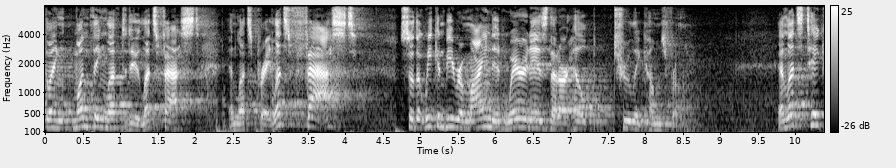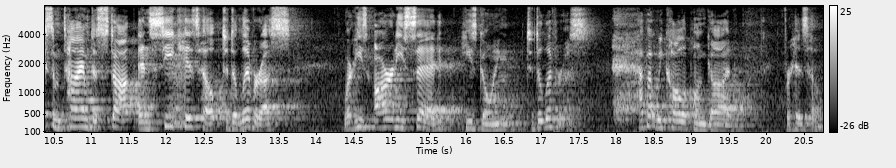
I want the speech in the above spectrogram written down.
thing, one thing left to do. Let's fast and let's pray. Let's fast so that we can be reminded where it is that our help truly comes from. And let's take some time to stop and seek His help to deliver us where He's already said He's going to deliver us. How about we call upon God for His help?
